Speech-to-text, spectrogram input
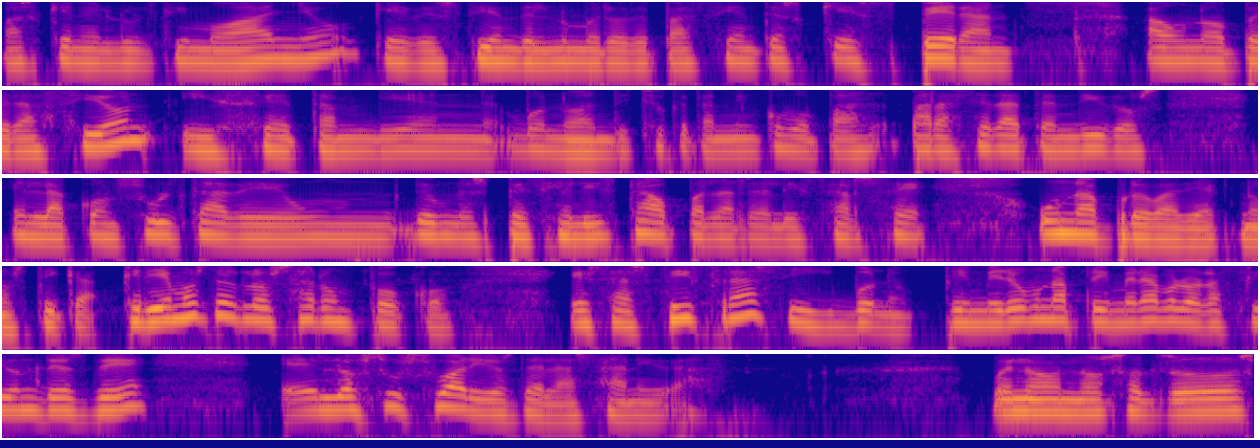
más que en el último año, que desciende el número de pacientes que esperan a una operación y también, bueno, han dicho que también como para ser atendidos en la consulta de un, de un especialista o para realizarse una prueba diagnóstica queríamos desglosar un poco esas cifras y, bueno, primero una primera valoración desde eh, los usuarios de la sanidad. Bueno, nosotros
